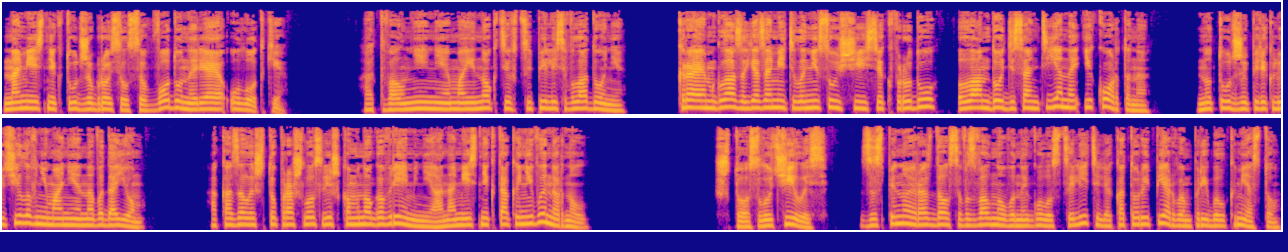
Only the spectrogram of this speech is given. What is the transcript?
Наместник тут же бросился в воду, ныряя у лодки. От волнения мои ногти вцепились в ладони. Краем глаза я заметила несущиеся к пруду Ландо Десантьена и Кортона, но тут же переключила внимание на водоем. Оказалось, что прошло слишком много времени, а наместник так и не вынырнул. «Что случилось?» За спиной раздался взволнованный голос целителя, который первым прибыл к месту.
